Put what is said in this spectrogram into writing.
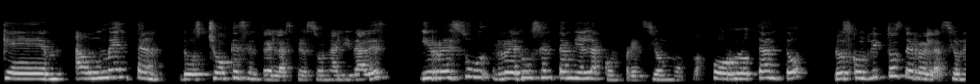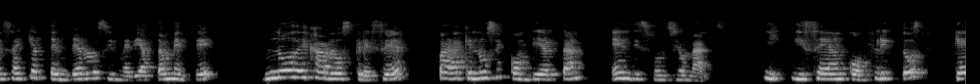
que aumentan los choques entre las personalidades y reducen también la comprensión mutua. Por lo tanto, los conflictos de relaciones hay que atenderlos inmediatamente, no dejarlos crecer para que no se conviertan en disfuncionales y, sean conflictos que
